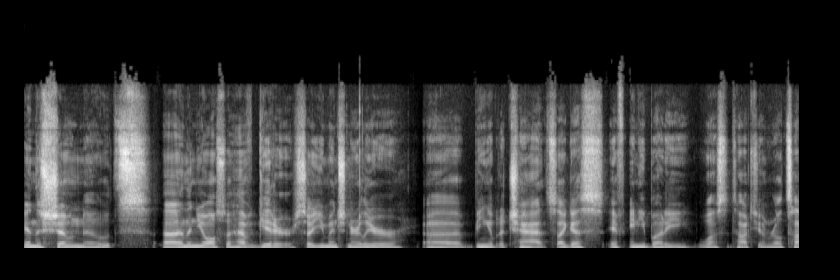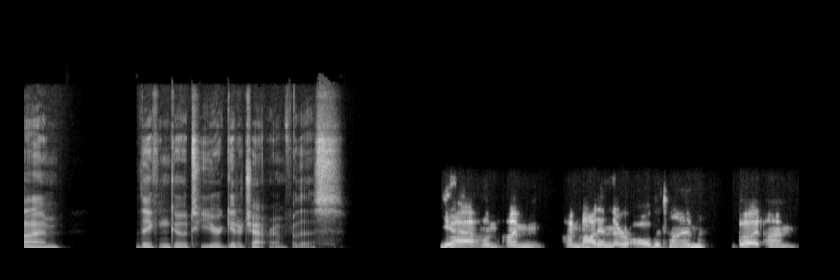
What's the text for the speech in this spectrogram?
in the show notes. Uh, and then you also have gitter. So you mentioned earlier uh being able to chat. So i guess if anybody wants to talk to you in real time they can go to your gitter chat room for this. Yeah, I'm I'm I'm not in there all the time, but I'm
